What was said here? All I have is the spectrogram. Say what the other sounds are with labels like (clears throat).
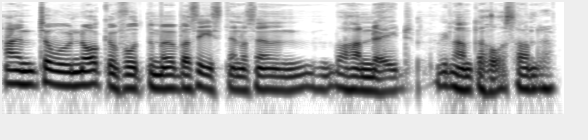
Han tog nakenfoto med basisten och sen var han nöjd. Vill han inte ha oss andra.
